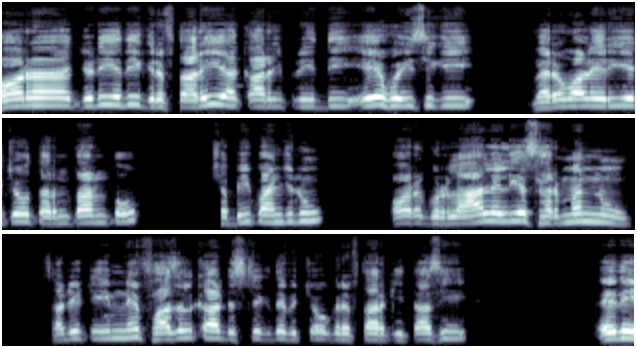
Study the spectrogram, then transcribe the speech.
ਔਰ ਜਿਹੜੀ ਇਹਦੀ ਗ੍ਰਿਫਤਾਰੀ ਹੈ ਕਾਰਜਪ੍ਰੀਤ ਦੀ, ਇਹ ਹੋਈ ਸੀਗੀ ਵੈਰੋਵਾਲ ਏਰੀਏ 'ਚੋਂ ਤਰਨਤਾਰਨ ਤੋਂ 26/5 ਨੂੰ ਔਰ ਗੁਰਲਾਲ ਏਲੀਅਸ ਹਰਮਨ ਨੂੰ ਸਾਡੀ ਟੀਮ ਨੇ ਫਾਜ਼ਿਲਕਾ ਡਿਸਟ੍ਰਿਕਟ ਦੇ ਵਿੱਚੋਂ ਗ੍ਰਿਫਤਾਰ ਕੀਤਾ ਸੀ। ਇਹਦੀ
